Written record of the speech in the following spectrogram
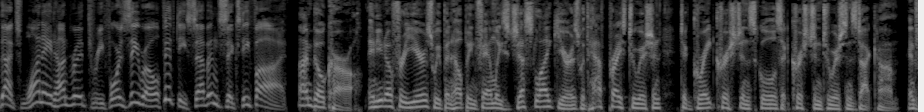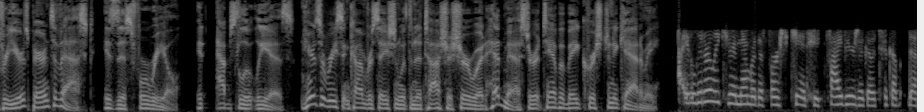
That's 1 800 340 5765. I'm Bill Carl, and you know, for years we've been helping families just like yours with half price tuition to great Christian schools at ChristianTuitions.com. And for years, parents have asked, is this for real? It absolutely is. Here's a recent conversation with Natasha Sherwood, headmaster at Tampa Bay Christian Academy. I literally can remember the first kid who five years ago took up the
